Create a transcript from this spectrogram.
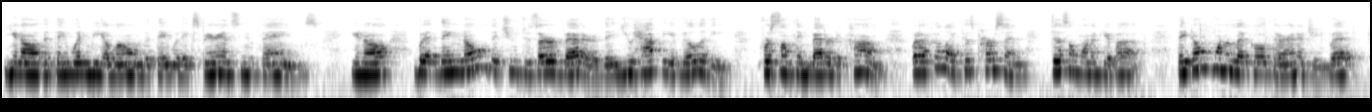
you know, that they wouldn't be alone, that they would experience new things, you know. But they know that you deserve better, that you have the ability for something better to come. But I feel like this person doesn't want to give up. They don't want to let go of their energy, but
